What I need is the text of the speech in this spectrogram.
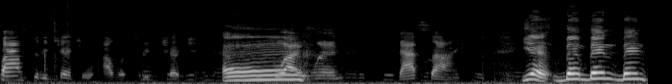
passed to the church. I was to the church. Before I Uh, went that side. yeah, Ben, Ben, Ben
